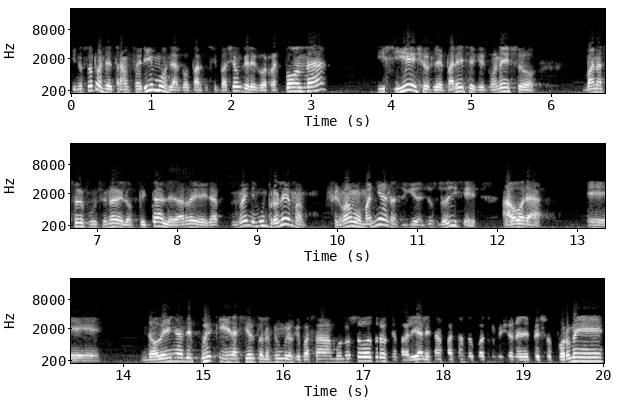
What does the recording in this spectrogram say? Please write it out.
y nosotros le transferimos la coparticipación que le corresponda y si ellos le parece que con eso van a hacer funcionar el hospital de Darreira, no hay ningún problema, firmamos mañana si quieren, yo se lo dije. Ahora, eh, no vengan después que era cierto los números que pasábamos nosotros, que en realidad le están faltando 4 millones de pesos por mes,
